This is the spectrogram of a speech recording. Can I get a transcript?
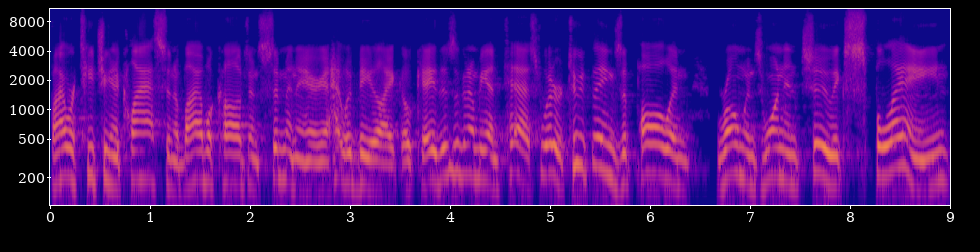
If I were teaching a class in a Bible college and seminary, I would be like, okay, this is going to be a test. What are two things that Paul in Romans 1 and 2 explain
